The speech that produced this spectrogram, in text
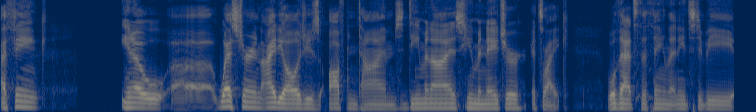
I think, you know, uh, Western ideologies oftentimes demonize human nature. It's like, well, that's the thing that needs to be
